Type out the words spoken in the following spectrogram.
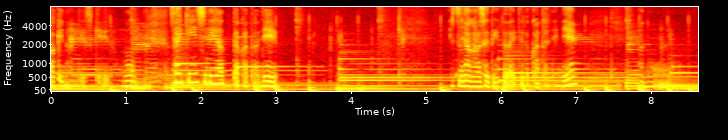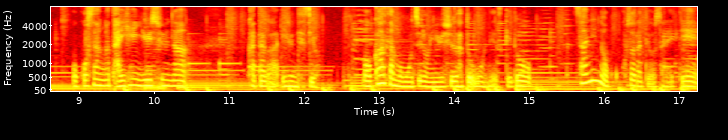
わけなんですけれども最近知り合った方でつながらせていただいてる方でねあのお子さんが大変優秀な方がいるんですよ。お母さんももちろん優秀だと思うんですけど3人の子育てをされて、え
